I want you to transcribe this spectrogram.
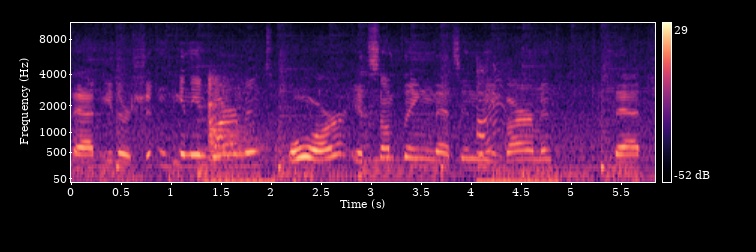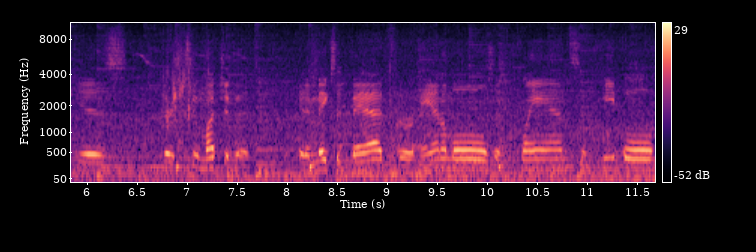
that either shouldn't be in the environment or it's something that's in the environment that is, there's too much of it. And it makes it bad for animals and plants and people.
